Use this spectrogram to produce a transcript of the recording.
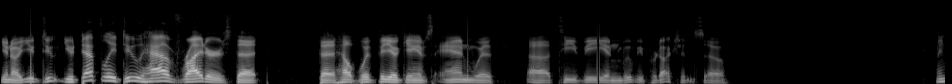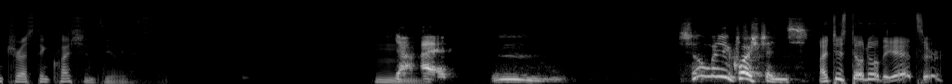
you know, you do you definitely do have writers that that help with video games and with uh, TV and movie production. So, interesting question, Zealeus. Hmm. Yeah, I. Hmm. So many questions, I just don't know the answer.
